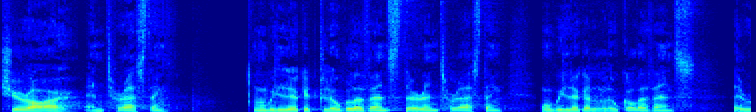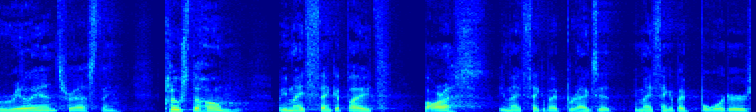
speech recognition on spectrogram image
sure are interesting. When we look at global events, they're interesting. When we look at local events, they're really interesting. Close to home, we might think about Boris, we might think about Brexit, we might think about borders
